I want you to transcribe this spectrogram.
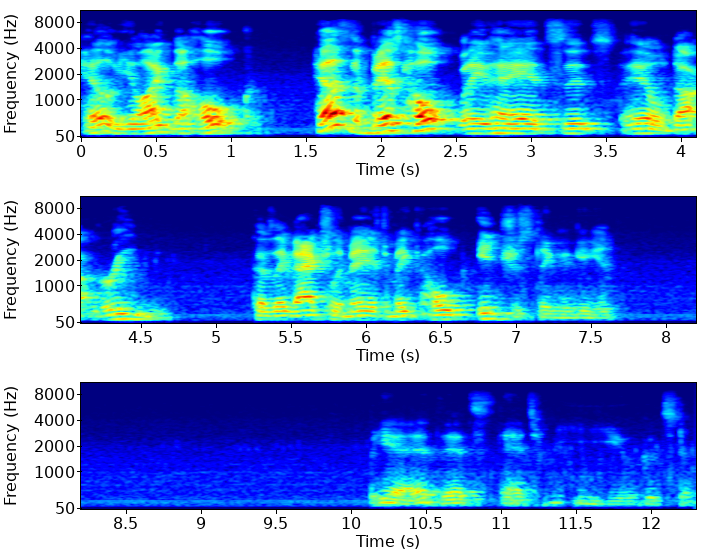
Hell, you like the Hulk? Hell's the best Hulk they've had since hell Doc Green, because they've actually managed to make Hulk interesting again. But yeah, it, that's that's real good story.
